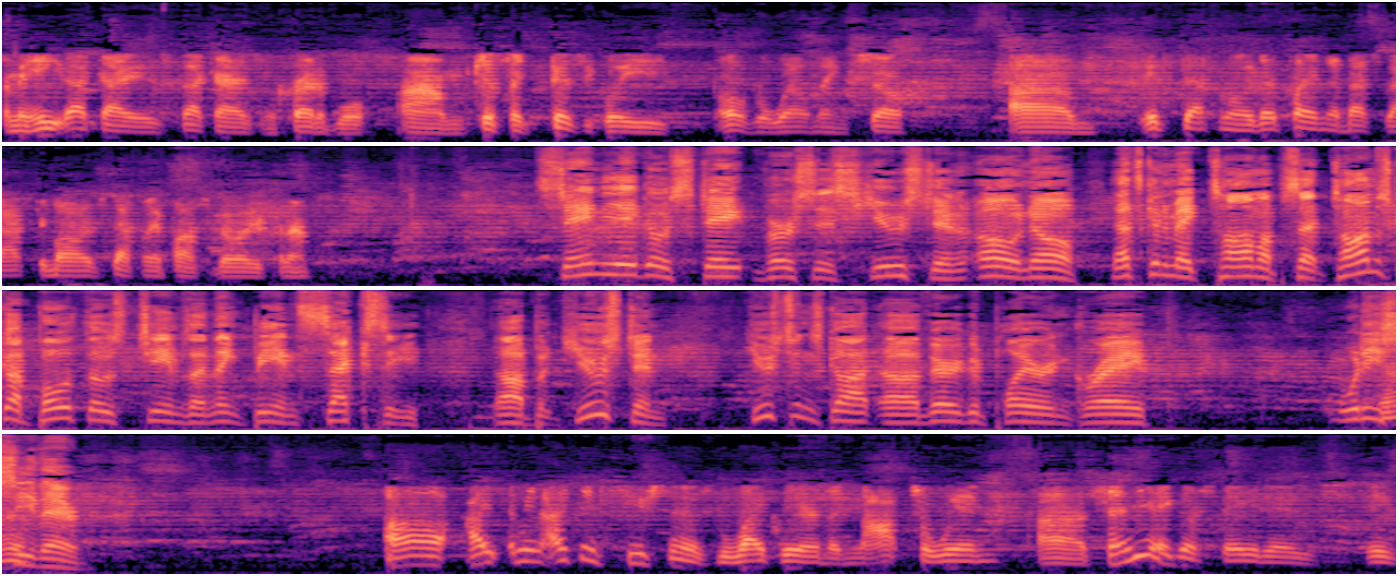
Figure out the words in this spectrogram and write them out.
I mean, he, that guy is that guy is incredible. Um, just like physically overwhelming. So um, it's definitely they're playing their best basketball. It's definitely a possibility for them. San Diego State versus Houston. Oh no, that's going to make Tom upset. Tom's got both those teams, I think, being sexy, uh, but Houston, Houston's got a very good player in Gray. What do you see there? Uh, I, I mean, I think Houston is likelier than not to win. Uh, San Diego State is is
